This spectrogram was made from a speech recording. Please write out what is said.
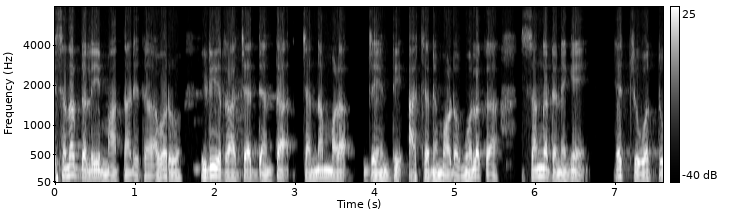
ಸಂದರ್ಭದಲ್ಲಿ ಮಾತನಾಡಿದ ಅವರು, ಇಡೀ ರಾಜ್ಯಾದ್ಯಂತ ಚೆನ್ನಮ್ಮಳ ಜಯಂತಿ ಆಚರಣೆ ಮಾಡುವ ಮೂಲಕ ಸಂಘಟನೆಗೆ ಹೆಚ್ಚು ಒತ್ತು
